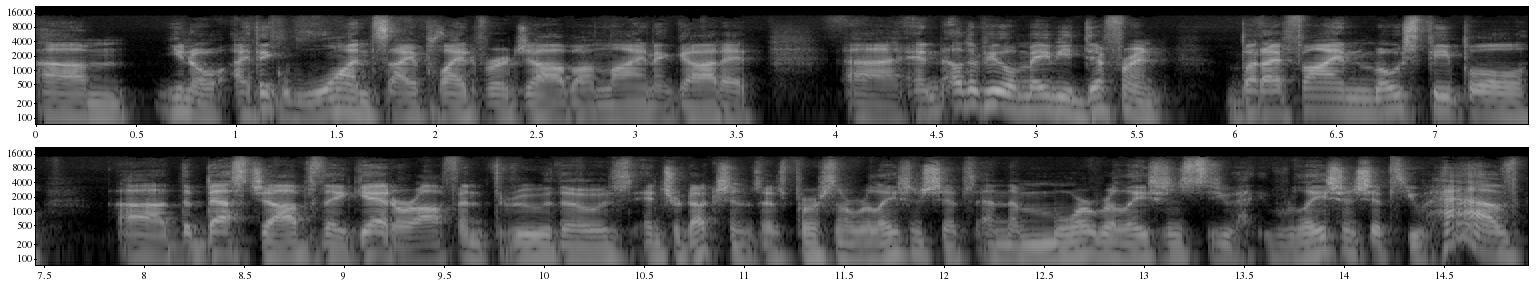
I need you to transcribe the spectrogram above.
Um, you know, I think once I applied for a job online and got it. Uh, and other people may be different, but I find most people, uh, the best jobs they get are often through those introductions, those personal relationships. And the more relationships you, relationships you have,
